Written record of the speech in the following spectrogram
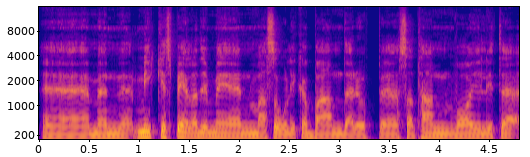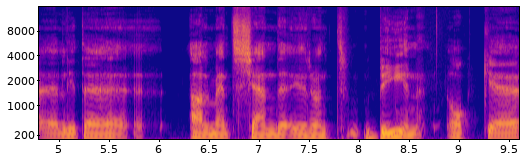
Eh, men Micke spelade med en massa olika band där uppe så att han var ju lite, eh, lite eh, allmänt känd runt byn. Och eh,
